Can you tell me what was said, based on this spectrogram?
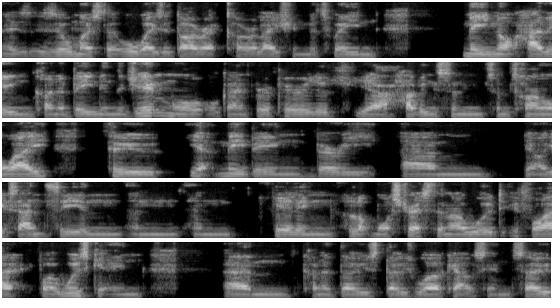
Is almost a, always a direct correlation between me not having kind of been in the gym or, or going for a period of yeah having some some time away to yeah me being very um you know I guess antsy and and and feeling a lot more stressed than I would if I if I was getting um kind of those those workouts in. So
